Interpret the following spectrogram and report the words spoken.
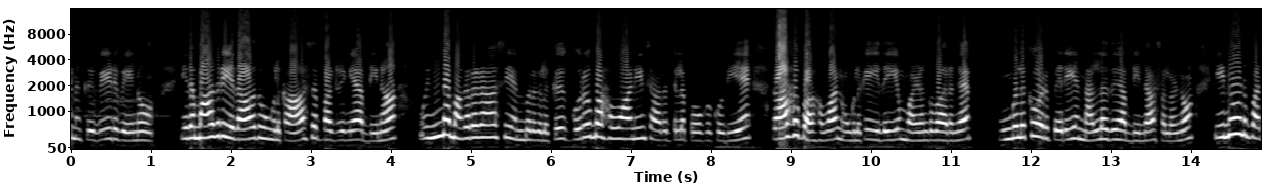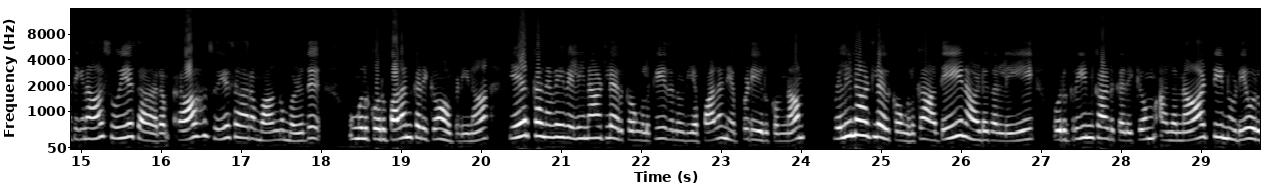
எனக்கு வீடு வேணும். இத மாதிரி ஏதாவது உங்களுக்கு ஆசைப்படுறீங்க அப்படின்னா இந்த மகர ராசி அன்பர்களுக்கு குரு பகவானின் சாரத்துல போகக்கூடிய ராகு பகவான் உங்களுக்கு இதையும் வழங்குவாருங்க. உங்களுக்கு ஒரு பெரிய நல்லது அப்படின்னு தான் சொல்லணும். இன்னொன்று பார்த்தீங்கன்னா சுயசாரம். ராகு சுயசாரம் வாங்கும் பொழுது உங்களுக்கு ஒரு பலன் கிடைக்கும் அப்படின்னா ஏற்கனவே வெளிநாட்டில் இருக்கவங்களுக்கு இதனுடைய பலன் எப்படி இருக்கும்னா வெளிநாட்டில் இருக்கவங்களுக்கு அதே நாடுகள்லேயே ஒரு கிரீன் கார்டு கிடைக்கும். அந்த நாட்டினுடைய ஒரு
